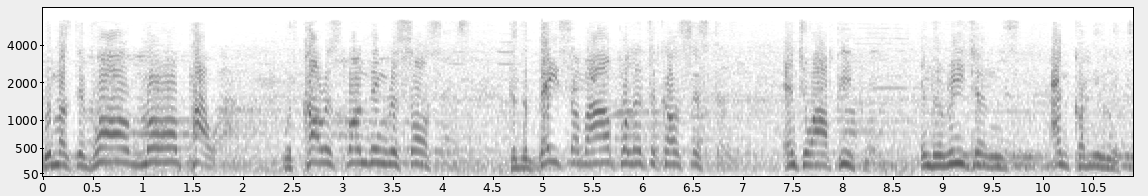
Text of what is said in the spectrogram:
We must devolve more power with corresponding resources to the base of our political system and to our people in the regions and communities.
